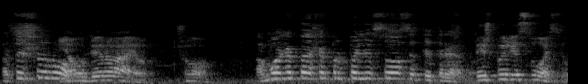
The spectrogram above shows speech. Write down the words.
а ти що Я робиш? убираю. Що? А може перше пропилісосити треба? Ти ж пилісосив.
